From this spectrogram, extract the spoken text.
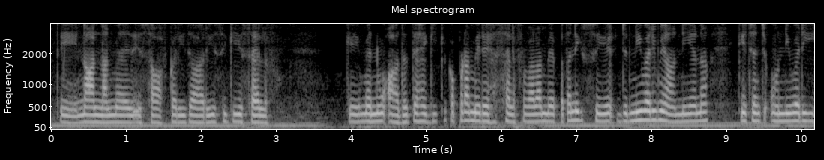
ਅਤੇ ਨਾਲ ਨਾਲ ਮੈਂ ਇਹ ਸਾਫ਼ ਕਰੀ ਜਾ ਰਹੀ ਸੀ ਕਿ ਸੈਲਫ, ਕਿ ਮੈਨੂੰ ਆਦਤ ਹੈਗੀ ਕਿ ਕੱਪੜਾ ਮੇਰੇ ਸੈਲਫ ਵਾਲਾ, ਮੈਂ ਪਤਾ ਨਹੀਂ ਸਵੇ ਜਿੰਨੀ ਵਾਰੀ ਮੈਂ ਆਉਂਦੀ ਹਾਂ ਨਾ ਕਿਚਨ 'ਚ ਉਨੀ ਵਾਰੀ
